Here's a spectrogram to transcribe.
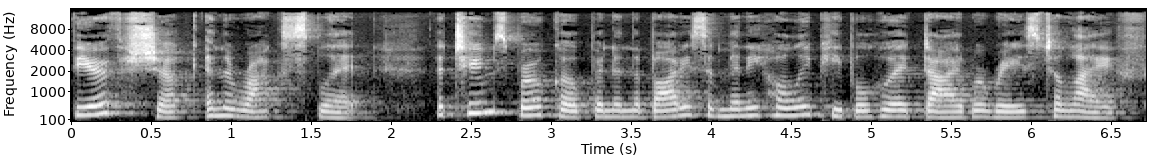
The earth shook and the rocks split. The tombs broke open, and the bodies of many holy people who had died were raised to life.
